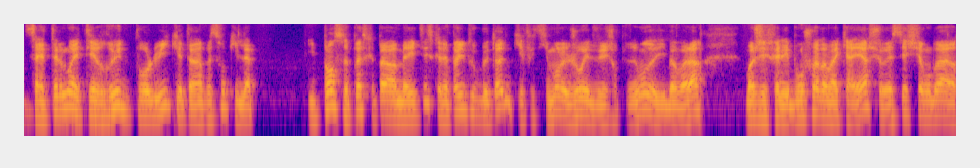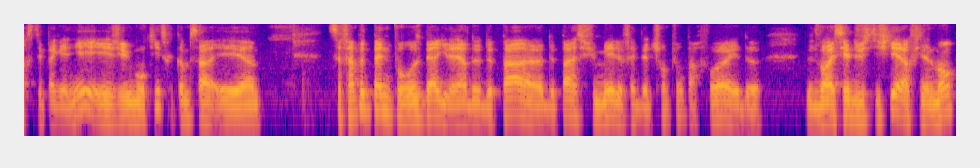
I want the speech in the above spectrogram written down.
ça a tellement été rude pour lui que t'as l'impression qu'il a, il pense presque pas l'avoir mérité, ce que n'a pas du tout Button, qui effectivement le jour où il devait champion du monde, a dit bah voilà, moi j'ai fait les bons choix dans ma carrière, je suis resté chez Honda alors que c'était pas gagné et j'ai eu mon titre comme ça. Et euh, ça fait un peu de peine pour Rosberg, il a l'air de, de pas de pas assumer le fait d'être champion parfois et de, de devoir essayer de justifier. Alors finalement,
